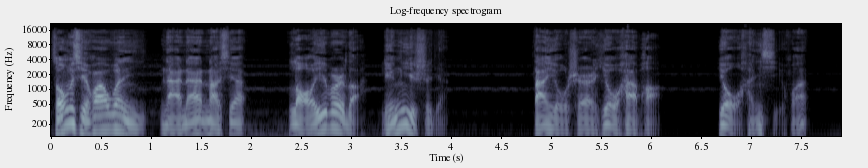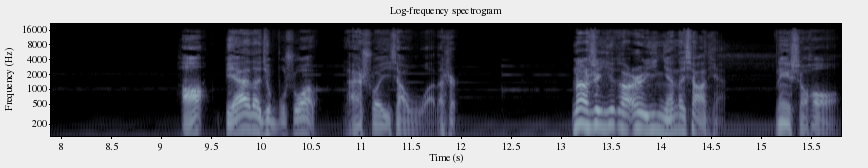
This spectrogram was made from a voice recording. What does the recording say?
总喜欢问奶奶那些老一辈的灵异事件，但有时又害怕，又很喜欢。好，别的就不说了。来说一下我的事儿。那是一个二一年的夏天，那时候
